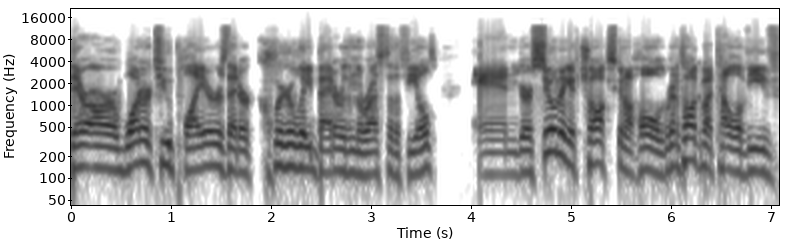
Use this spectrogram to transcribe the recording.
there are one or two players that are clearly better than the rest of the field. And you're assuming if Chalk's going to hold, we're going to talk about Tel Aviv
